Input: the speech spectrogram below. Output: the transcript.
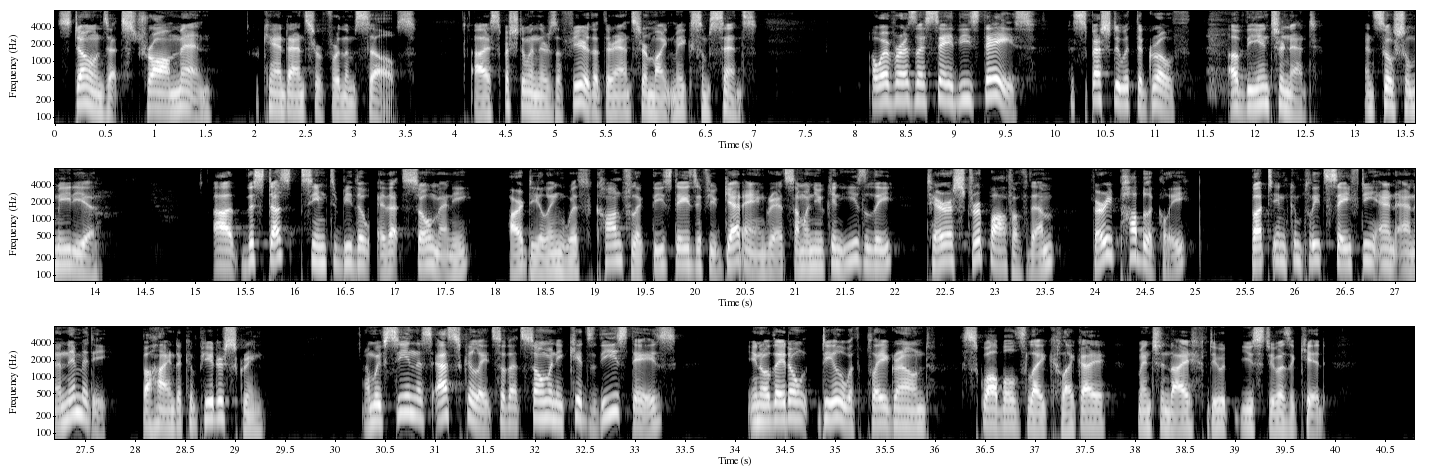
stones at straw men who can't answer for themselves, uh, especially when there's a fear that their answer might make some sense. However, as I say, these days, especially with the growth of the internet and social media. Uh, this does seem to be the way that so many are dealing with conflict. These days, if you get angry at someone, you can easily tear a strip off of them very publicly, but in complete safety and anonymity behind a computer screen. And we've seen this escalate so that so many kids these days, you know, they don't deal with playground squabbles like, like I mentioned I do, used to as a kid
